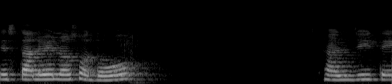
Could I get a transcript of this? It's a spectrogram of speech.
ਤੇ 97902 ਹਾਂਜੀ, ਤੇ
